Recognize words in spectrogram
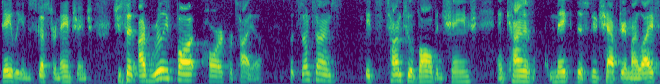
Daily and discussed her name change. She said, I really fought hard for Taya, but sometimes it's time to evolve and change and kind of make this new chapter in my life.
